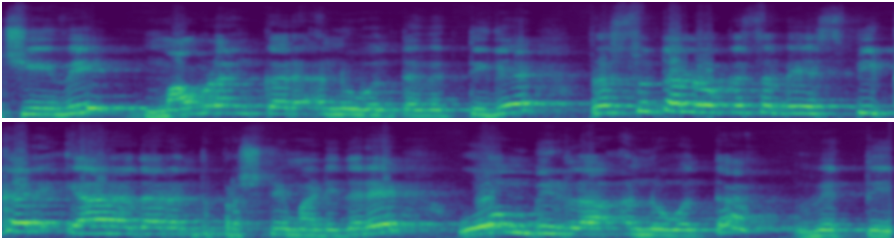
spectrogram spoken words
ಜಿ ವಿ ಮಾವಳಂಕರ್ ಅನ್ನುವಂಥ ವ್ಯಕ್ತಿಗೆ ಪ್ರಸ್ತುತ ಲೋಕಸಭೆಯ ಸ್ಪೀಕರ್ ಯಾರದಾರಂತ ಪ್ರಶ್ನೆ ಮಾಡಿದರೆ ಓಂ ಬಿರ್ಲಾ ಅನ್ನುವಂಥ ವ್ಯಕ್ತಿ.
